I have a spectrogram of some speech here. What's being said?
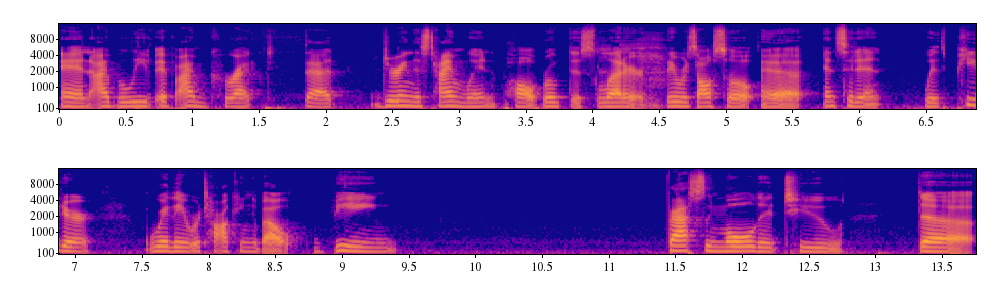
And I believe, if I'm correct, that during this time when Paul wrote this letter, there was also an incident with Peter where they were talking about being vastly molded to the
